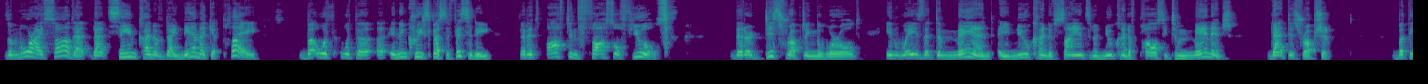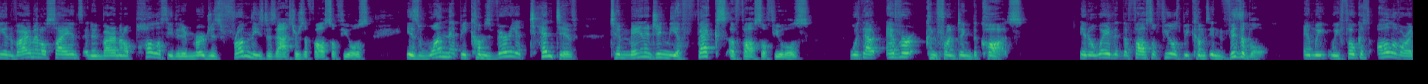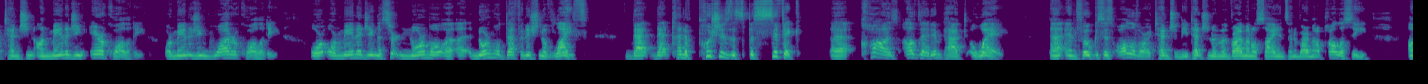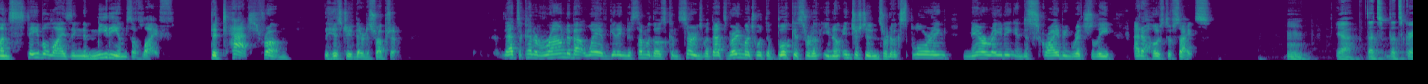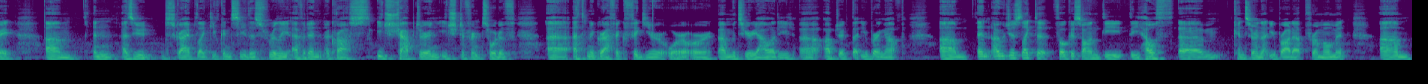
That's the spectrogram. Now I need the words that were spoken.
the more I saw that that same kind of dynamic at play, but with with a, a, an increased specificity that it's often fossil fuels that are disrupting the world in ways that demand a new kind of science and a new kind of policy to manage that disruption. But the environmental science and environmental policy that emerges from these disasters of fossil fuels is one that becomes very attentive to managing the effects of fossil fuels without ever confronting the cause in a way that the fossil fuels becomes invisible and we, we focus all of our attention on managing air quality or managing water quality or, or managing a certain normal uh, normal definition of life that that kind of pushes the specific uh, cause of that impact away uh, and focuses all of our attention the attention of environmental science and environmental policy on stabilizing the mediums of life detached from the history of their disruption. That's a kind of roundabout way of getting to some of those concerns, but that's very much what the book is sort of, you know, interested in sort of exploring, narrating, and describing richly at a host of sites. Mm. Yeah, that's that's great. Um, and as you described, like you can see this really evident across each chapter and each different sort of uh, ethnographic figure or or uh, materiality uh, object that you bring up. Um, and I would just like to focus on the the health um, concern that you brought up for a moment. Um,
